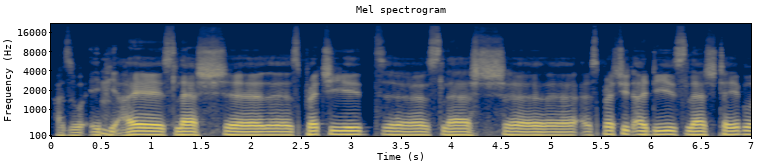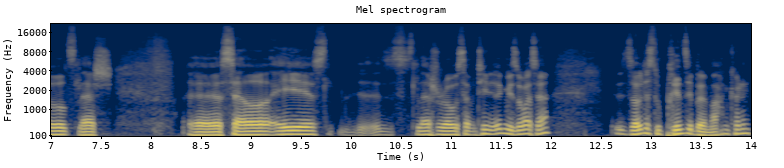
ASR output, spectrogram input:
also API slash äh, Spreadsheet äh, slash äh, Spreadsheet ID slash Table slash äh, Cell A slash Row 17, irgendwie sowas, ja. Solltest du prinzipiell machen können.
